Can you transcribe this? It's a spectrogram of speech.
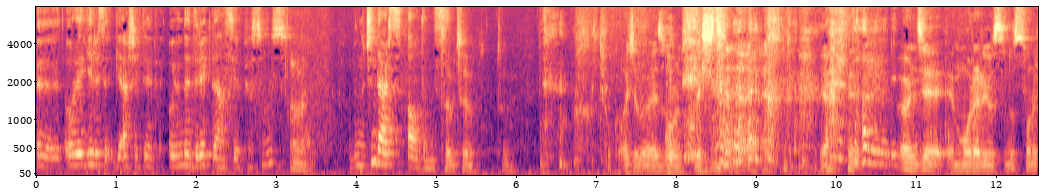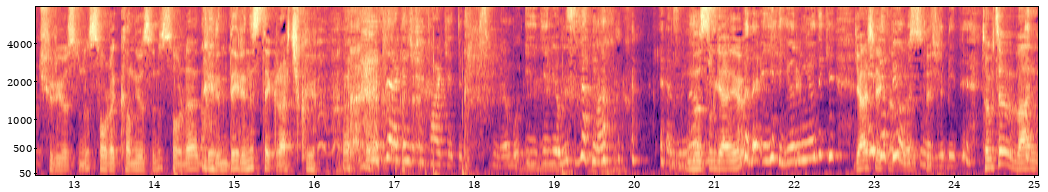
Evet, oraya gelirse gerçekten oyunda direkt dans yapıyorsunuz. Evet. Bunun için ders aldınız. Tabii tabii. tabii. Çok acılı ve zor bir süreçti. yani önce mor arıyorsunuz, sonra çürüyorsunuz, sonra kanıyorsunuz, sonra derin deriniz tekrar çıkıyor. İzlerken hiçbir şey fark etmedik. Bilmiyorum bu iyi geliyor mu size ama azından Nasıl geliyor? O kadar iyi görünüyordu ki Gerçekten hep yapıyor musunuz teşekkür- gibiydi. Tabii tabii ben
